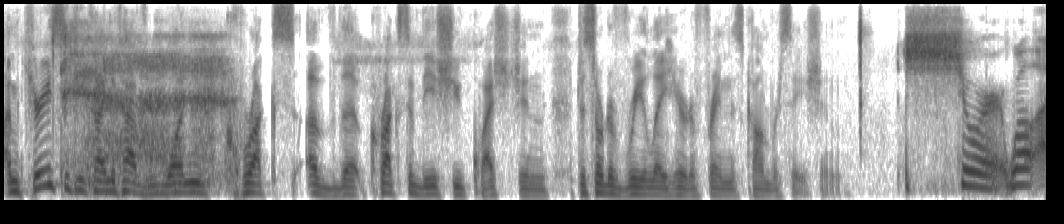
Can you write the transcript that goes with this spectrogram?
I'm curious if you kind of have one crux of the crux of the issue question to sort of relay here to frame this conversation. Sure. Well,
